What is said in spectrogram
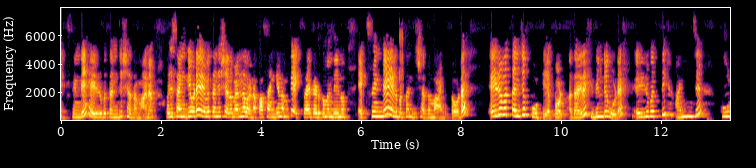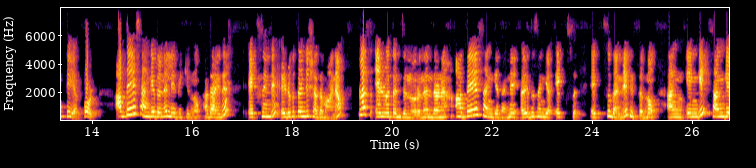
എക്സിന്റെ എഴുപത്തഞ്ച് ശതമാനം. ഒരു സംഖ്യയുടെ എഴുപത്തഞ്ച് ശതമാനം എന്ന് പറയുന്നത്? അപ്പൊ ആ സംഖ്യ നമുക്ക് എക്സ് ആയിട്ട് എടുക്കുമ്പോൾ എന്ത് ചെയ്യുന്നു? എക്സിന്റെ എഴുപത്തഞ്ച് ശതമാനത്തോട് എഴുപത്തഞ്ച് കൂട്ടിയപ്പോൾ അതായത് ഇതിന്റെ കൂടെ എഴുപത്തി അഞ്ച് കൂട്ടിയപ്പോൾ അതേ സംഖ്യ തന്നെ ലഭിക്കുന്നു. അതായത് എക്സിന്റെ എഴുപത്തഞ്ച് ശതമാനം പ്ലസ് എഴുപത്തഞ്ച് എന്ന് പറയുന്നത് എന്താണ്? അതേ സംഖ്യ തന്നെ. അതായത് സംഖ്യ? എക്സ് എക്സ് തന്നെ കിട്ടുന്നു. എങ്കിൽ സംഖ്യ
